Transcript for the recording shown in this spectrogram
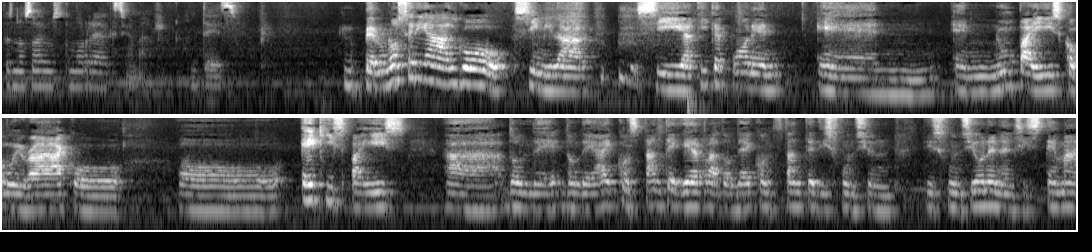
pues no sabemos cómo reaccionar ante eso. Pero no sería algo similar si a ti te ponen en, en un país como Irak o, X país ah, donde, donde hay constante guerra, donde hay constante disfunción, disfunción en el sistema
